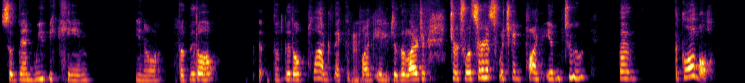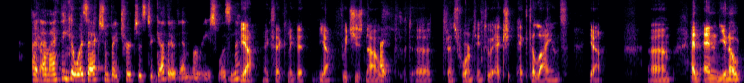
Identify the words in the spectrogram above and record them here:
So then we became, you know, the little the, little plug that could Mhm. plug into the larger church world service, which could plug into the the global. Yeah. And I think it was Action by Churches Together then, Maurice, wasn't it? Yeah, exactly. That yeah, which is now I- uh, transformed into Act, Act Alliance. Yeah, um, and and you know,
